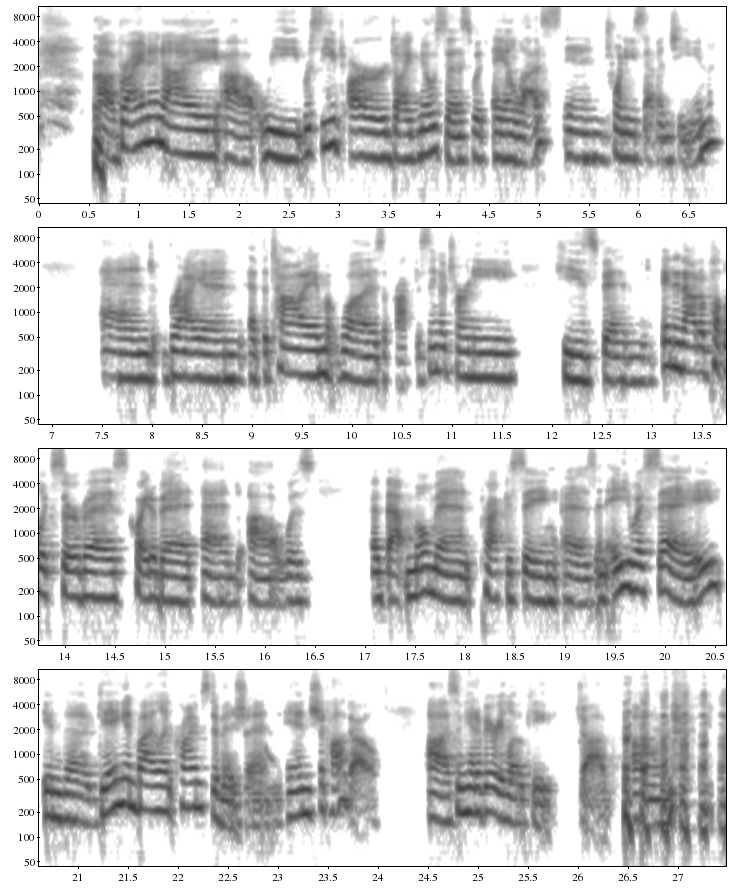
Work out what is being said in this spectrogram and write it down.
uh, Brian and I, uh, we received our diagnosis with ALS in 2017. And Brian, at the time, was a practicing attorney. He's been in and out of public service quite a bit and uh, was at that moment practicing as an AUSA in the Gang and Violent Crimes Division in Chicago. Uh, so he had a very low key job. Um,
